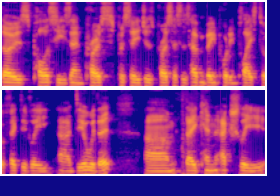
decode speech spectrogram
those policies and pros- procedures, processes haven't been put in place to effectively uh, deal with it, um, they can actually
